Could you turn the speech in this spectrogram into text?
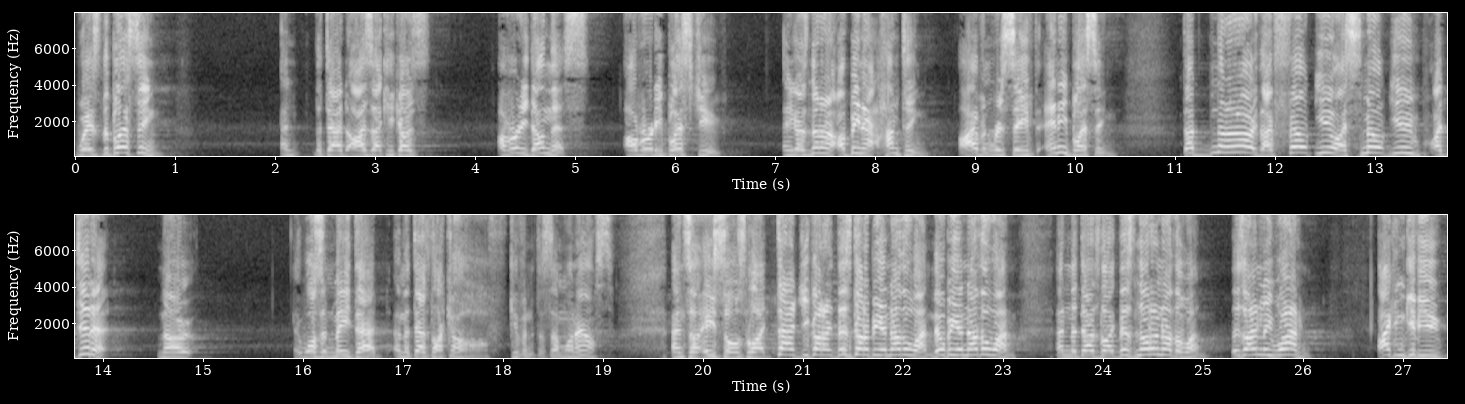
Where's the blessing? And the dad, Isaac, he goes, I've already done this. I've already blessed you. And he goes, No, no, no, I've been out hunting. I haven't received any blessing. That, no, no, no, I felt you. I smelt you. I did it. No, it wasn't me, Dad. And the dad's like, Oh, I've given it to someone else. And so Esau's like, Dad, you gotta, there's got to be another one. There'll be another one. And the dad's like, There's not another one. There's only one. I can give you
